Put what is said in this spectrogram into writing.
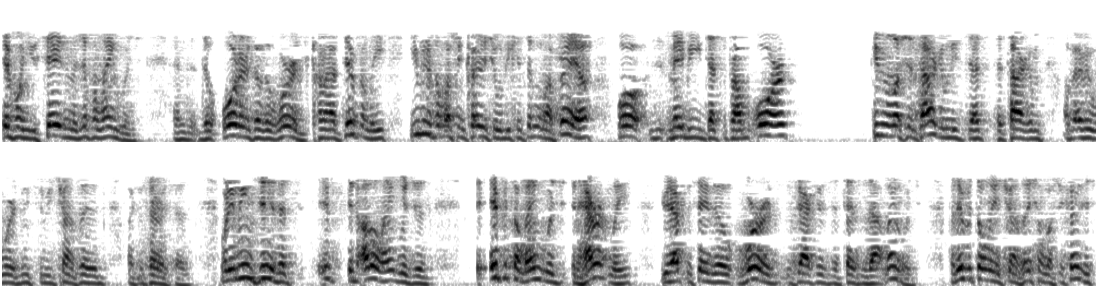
if when you say it in a different language, and the orders of the words come out differently, even if a Lashon Kodesh would be considered Mafreya, or maybe that's the problem, or even Lashon Targum needs, that's the Targum of every word needs to be translated like the Torah says. What he means is that if in other languages, if it's a language inherently, you'd have to say the word exactly as it says in that language. But if it's only a translation of Lashon Kodesh,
